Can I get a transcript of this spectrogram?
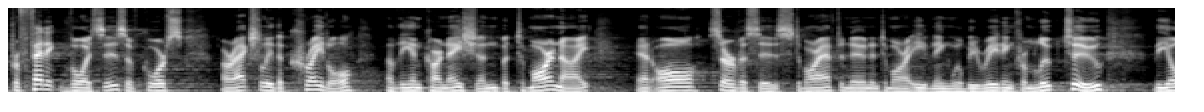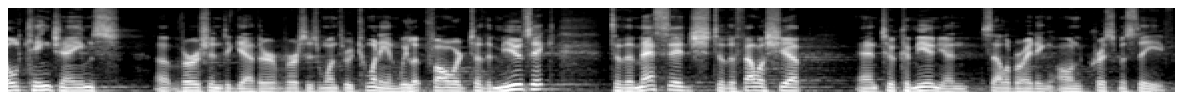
prophetic voices, of course, are actually the cradle of the incarnation. But tomorrow night, at all services, tomorrow afternoon and tomorrow evening, we'll be reading from Luke 2, the Old King James uh, version together, verses 1 through 20. And we look forward to the music, to the message, to the fellowship, and to communion celebrating on Christmas Eve.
